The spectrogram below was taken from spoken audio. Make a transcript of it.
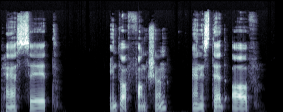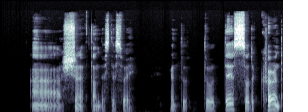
pass it into a function and instead of uh, should have done this this way. To do this so the current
